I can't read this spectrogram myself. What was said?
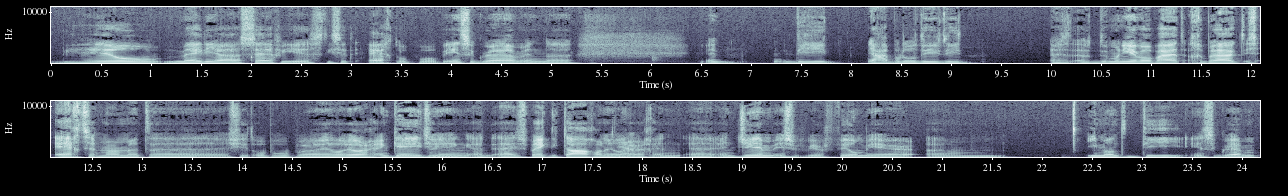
die heel media savvy is. Die zit echt op, op Instagram. En, eh, en die... Ja, ik bedoel, die... die de manier waarop hij het gebruikt is echt, zeg maar, met eh, shit oproepen. Heel, heel erg engaging. Mhm. En hij spreekt die taal gewoon heel Ja. erg. En, eh, en Jim is weer veel meer ehm, iemand die Instagram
